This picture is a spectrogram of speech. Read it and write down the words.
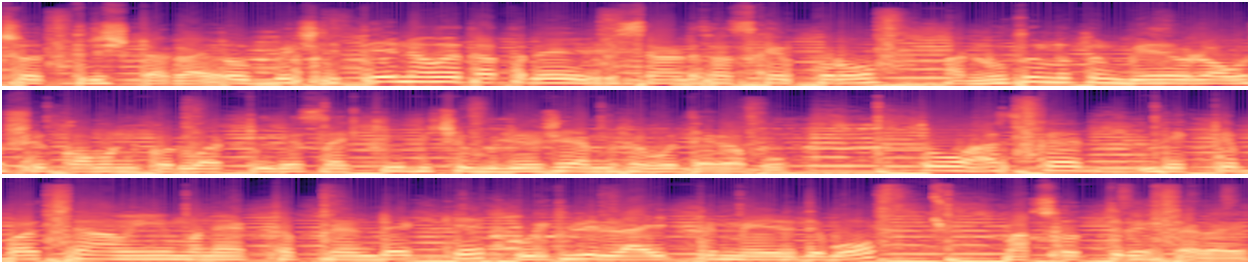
ছত্রিশ টাকায়। তো বেশি দেরি হবে তাড়াতাড়ি চ্যানেলটা সাবস্ক্রাইব করো। আর নতুন নতুন ভিডিও অবশ্যই কমেন্ট করব, ঠিক আছে? কি কিছু ভিডিও আছে আমি সব দেখাবো। তো আজকে দেখতে পাচ্ছি আমি মানে একটা ফ্রেন্ডকে উইকলি লাইট মেরে দেবো। মাত্র ছত্রিশ টাকায়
